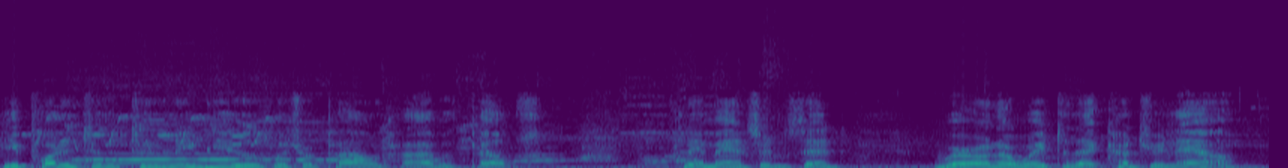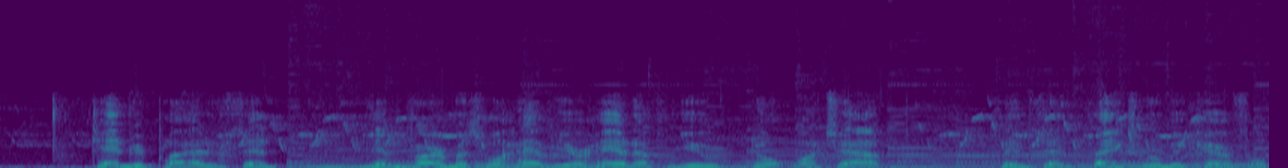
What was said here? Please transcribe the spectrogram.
He pointed to the two lead mules which were piled high with pelts. Clem answered and said, We're on our way to that country now. Ted replied and said, Them varmints will have your head if you don't watch out. Clem said, Thanks, we'll be careful.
